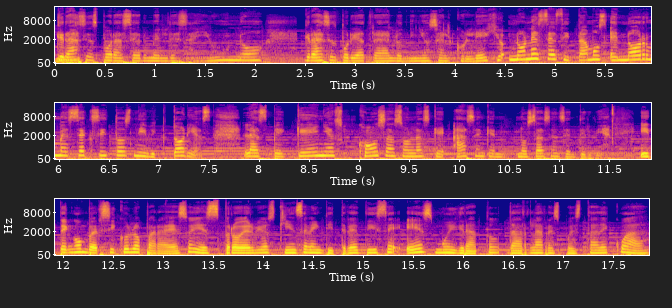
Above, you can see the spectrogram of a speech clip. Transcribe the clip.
gracias por hacerme el desayuno, gracias por ir a traer a los niños al colegio. No necesitamos enormes éxitos ni victorias, las pequeñas cosas son las que hacen que nos hacen sentir bien. Y tengo un versículo para eso y es Proverbios 15:23 dice, es muy grato dar la respuesta adecuada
